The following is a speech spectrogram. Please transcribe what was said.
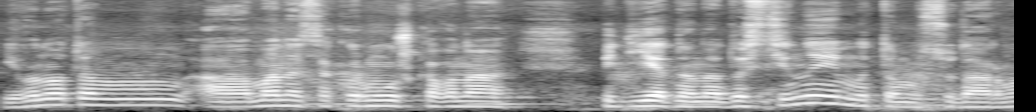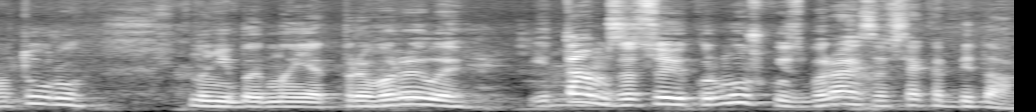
І воно там, а в мене ця кормушка вона під'єднана до стіни, ми там сюди арматуру, ну ніби ми як приварили. І там за цією кормушкою збирається всяка біда.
